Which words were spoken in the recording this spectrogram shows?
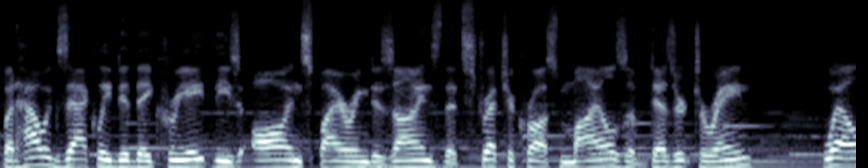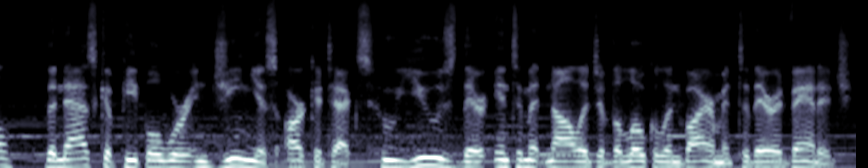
But how exactly did they create these awe-inspiring designs that stretch across miles of desert terrain? Well, the Nazca people were ingenious architects who used their intimate knowledge of the local environment to their advantage.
